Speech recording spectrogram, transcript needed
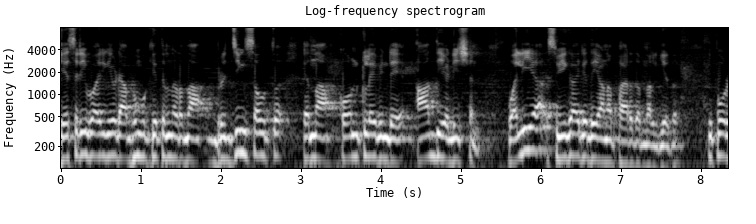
കേസരി വാരികയുടെ ആഭിമുഖ്യത്തിൽ നടന്ന ബ്രിഡ്ജിംഗ് സൗത്ത് എന്ന കോൺക്ലേവിന്റെ ആദ്യ എഡിഷൻ വലിയ സ്വീകാര്യതയാണ് ഭാരതം നൽകിയത്. ഇപ്പോൾ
